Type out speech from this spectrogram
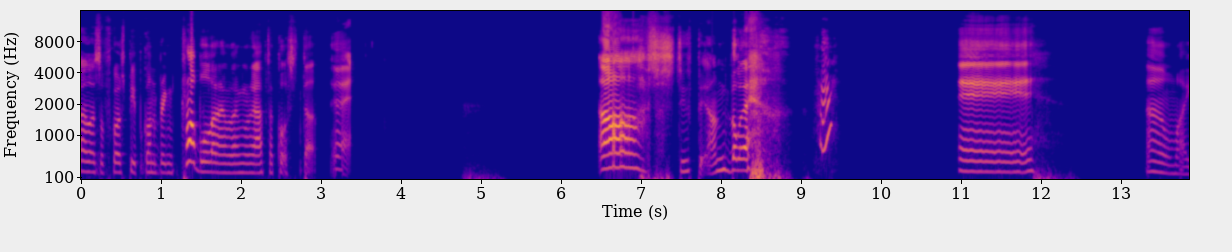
Unless, of course, people gonna bring trouble, and I'm gonna have to close it down. Eh. Ah, so stupid. I'm bleh. eh. Oh my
